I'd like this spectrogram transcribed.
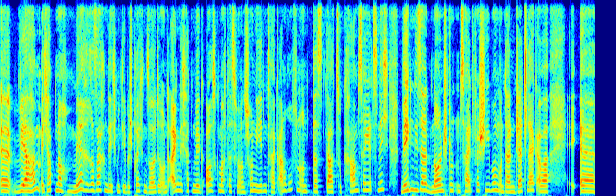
äh, wir haben, ich habe noch mehrere Sachen, die ich mit dir besprechen sollte und eigentlich hatten wir ausgemacht, dass wir uns schon jeden Tag anrufen und das, dazu kam es ja jetzt nicht, wegen dieser neun Stunden Zeitverschiebung und deinem Jetlag, aber äh,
